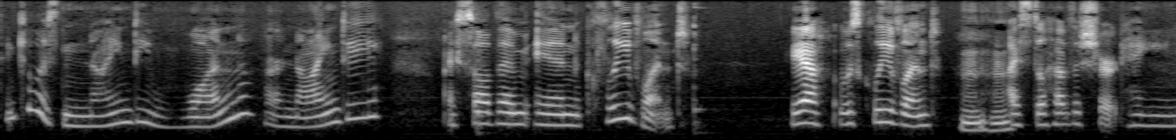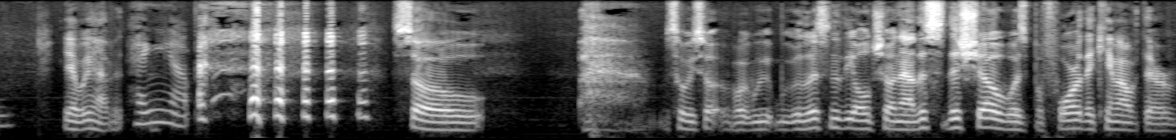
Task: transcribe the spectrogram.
think it was 91 or 90. I saw them in Cleveland. Yeah, it was Cleveland. Mhm. I still have the shirt hanging Yeah, we have it. hanging up. So, so we saw we, we listened to the old show. Now this this show was before they came out with their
